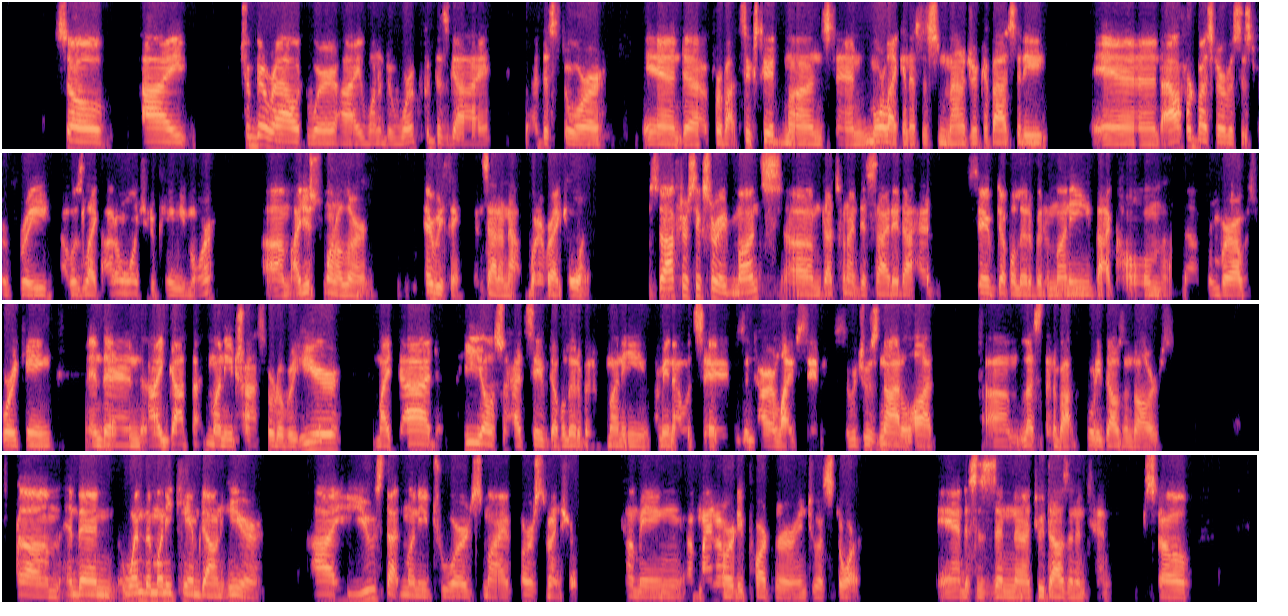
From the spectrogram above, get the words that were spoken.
So I took the route where I wanted to work with this guy at the store and uh, for about six to eight months and more like an assistant manager capacity. And I offered my services for free. I was like, I don't want you to pay me more. Um, I just want to learn everything inside and out, whatever I can learn. So after six or eight months, um, that's when I decided I had saved up a little bit of money back home uh, from where I was working. And then I got that money transferred over here. My dad, he also had saved up a little bit of money. I mean, I would say his entire life savings, which was not a lot, um, less than about $40,000. Um, and then when the money came down here, I used that money towards my first venture, becoming a minority partner into a store. And this is in uh, 2010. So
